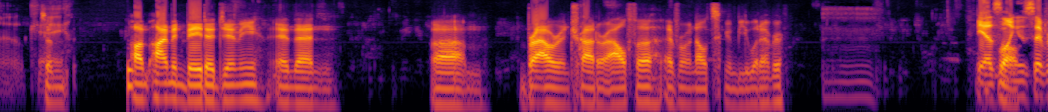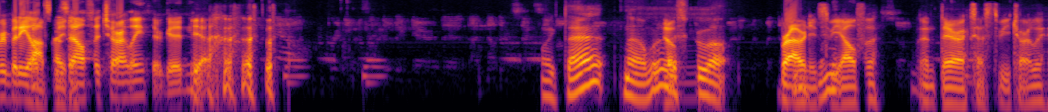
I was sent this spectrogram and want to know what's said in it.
Okay. I'm I'm in beta, Jimmy, and then um, Brower and Trout are alpha. Everyone else can be whatever. Mm, Yeah, as Well, long as everybody else is beta. Alpha Charlie, they're good. Yeah. Like that? No, what did I Nope. screw up? Brower needs to be alpha, and Therex has to be Charlie.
